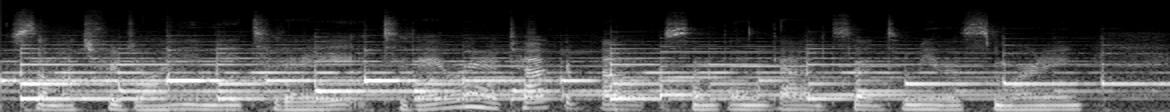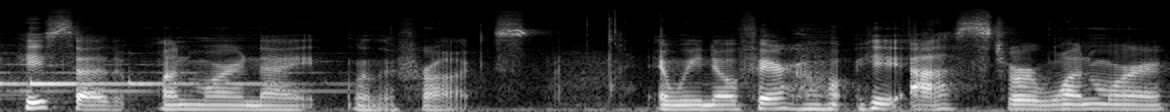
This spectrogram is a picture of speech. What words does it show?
Thanks so much for joining me today. Today we're going to talk about something God said to me this morning. He said, One more night with the frogs. And we know Pharaoh, he asked for one more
